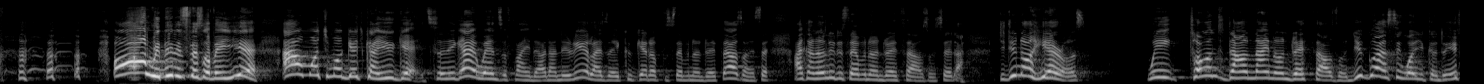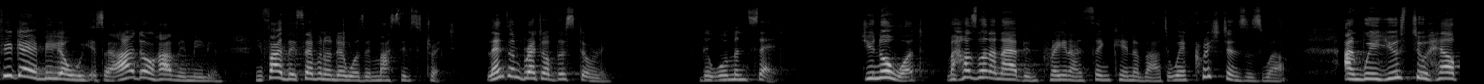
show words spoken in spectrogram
oh, within the space of a year, how much mortgage can you get? So the guy went to find out and he realized that he could get up to 700,000. He said, I can only do 700,000. He said, ah, Did you not hear us? We turned down 900,000. You go and see what you can do. If you get a million, we say, I don't have a million. In fact, the 700 was a massive stretch. Length and breadth of the story. The woman said, You know what? My husband and I have been praying and thinking about it. We're Christians as well. And we used to help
